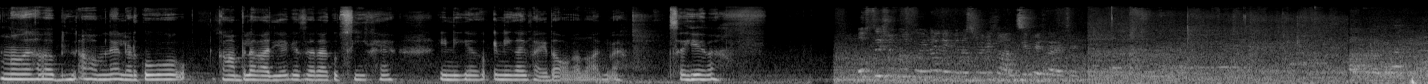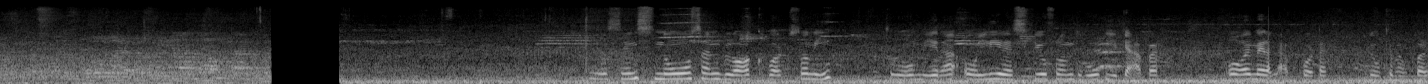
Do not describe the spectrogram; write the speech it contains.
हम हमने लड़कों को काम पे लगा दिया कि ज़रा कुछ सीखें, इन्हीं का इन्हीं का ही फ़ायदा होगा बाद में। सही है ना? Since no sun block work for me तो मेरा ओनली रेस्क्यू फ्रॉम धूप ये कैप है। और मेरा लैपटॉप है, जो कि मैं ऊपर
